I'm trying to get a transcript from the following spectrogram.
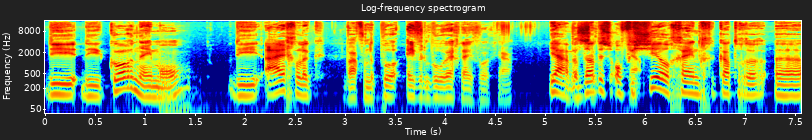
die, die Cornemont, die eigenlijk... waarvan de poel, even de boel wegreed vorig jaar. Ja, Dat dat, is dat het, is officieel geen eh,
